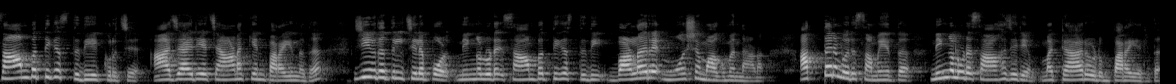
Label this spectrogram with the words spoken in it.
സാമ്പത്തിക സ്ഥിതിയെക്കുറിച്ച് ആചാര്യ ചാണക്യൻ പറയുന്നത് ജീവിതത്തിൽ ചിലപ്പോൾ നിങ്ങളുടെ സാമ്പത്തിക സ്ഥിതി വളരെ മോശമാകുമെന്നാണ്. അത്തരമൊരു സമയത്ത് നിങ്ങളുടെ സാഹചര്യം മറ്റാരോടും പറയരുത്.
